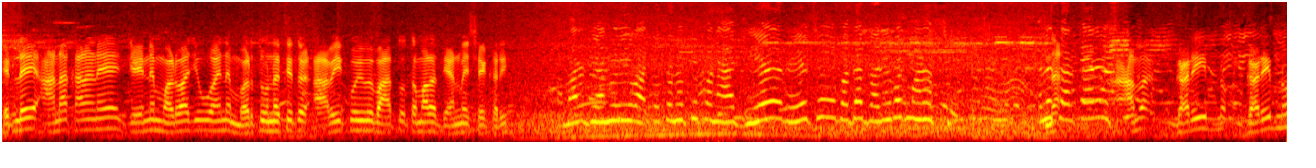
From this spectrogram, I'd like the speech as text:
એટલે આના કારણે જેને મળવા જેવું હોય એને મળતું નથી તો આવી કોઈ વાતો તમારા ધ્યાનમાં છે ખરી અમારા ધ્યાનમાં એવી વાતો તો નથી પણ આ જે રહે છે એ બધા ગરીબ જ માણસ છે. એટલે સરકારે આમાં ગરીબનો ગરીબનો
